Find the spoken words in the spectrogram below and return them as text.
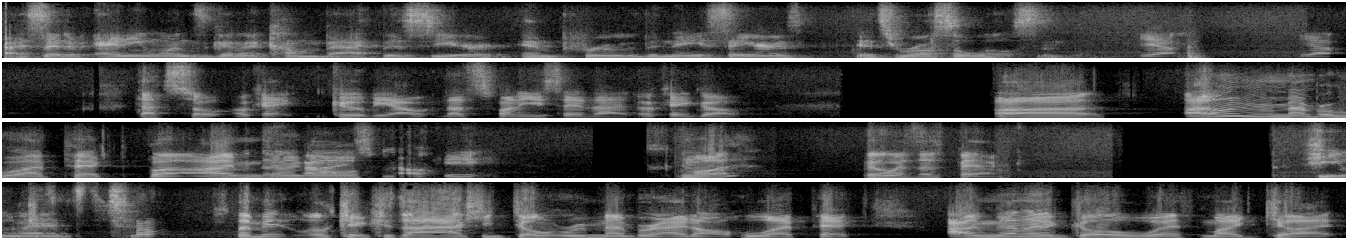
I said if anyone's gonna come back this year and prove the naysayers, it's Russell Wilson. Yeah, yeah, that's so okay. Gooby, I, that's funny you say that. Okay, go. Uh, I don't even remember who I picked, but I'm gonna go. Melky. What? Who was his pick? He went. Let me okay, because I actually don't remember at all who I picked. I'm gonna go with my gut,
